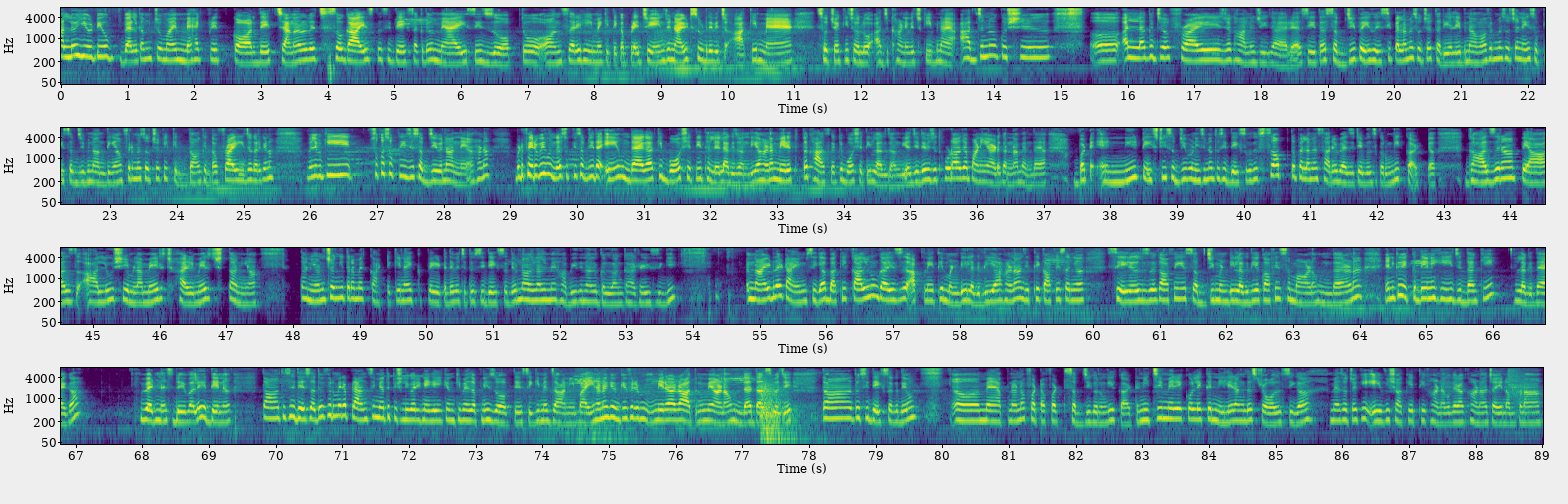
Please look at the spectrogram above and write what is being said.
Hello YouTube. Welcome to my Mehakpreet Kaur ਦੇ channel ਵਿੱਚ। So guys ਤੁਸੀਂ ਦੇਖ ਸਕਦੇ ਹੋ, ਮੈਂ ਆਈ ਸੀ ਜੋਬ ਤੋਂ। ਆਨਸਰ ਹੀ ਮੈਂ ਕਿਤੇ ਕੱਪੜੇ ਚੇਂਜ ਨਾਈਟ ਸੂਟ ਦੇ ਵਿੱਚ ਆ ਕੇ ਮੈਂ ਸੋਚਿਆ ਕਿ ਚਲੋ, ਅੱਜ ਖਾਣੇ ਵਿੱਚ ਕੀ ਬਣਾਇਆ? ਅੱਜ ਨਾ ਕੁਛ ਅਲੱਗ ਜਿਹਾ ਫਰਾਈ ਜਿਹਾ ਖਾਣ ਨੂੰ ਜੀ ਕਰ ਰਿਹਾ ਸੀ। ਤਾਂ ਸਬਜ਼ੀ ਪਈ ਹੋਈ ਸੀ। ਪਹਿਲਾਂ ਮੈਂ ਸੋਚਿਆ ਤਰੀ ਵਾਲੀ ਬਣਾਵਾਂ, ਫਿਰ ਮੈਂ ਸੋਚਿਆ ਨਹੀਂ, ਸੁੱਕੀ ਸਬਜ਼ੀ ਬਣਾਉਂਦੀ ਹਾਂ। ਫਿਰ ਮੈਂ ਸੋਚਿਆ ਕਿ ਕਿੱਦਾਂ ਕਿੱਦਾਂ ਫਰਾਈ ਜਿਹਾ ਕਰਕੇ ਨਾ। ਮਤਲਬ ਕਿ ਸੁੱਕਾ ਸੁੱਕੀ ਜਿਹੀ ਸਬਜ਼ੀ ਬਣਾਉਂਦੇ ਆ ਹਨਾ? ਬਟ ਫਿਰ ਵੀ ਹੁੰਦਾ ਸੁੱਕੀ ਸਬਜ਼ੀ ਦਾ ਇਹ ਹੁੰਦਾ ਹੈਗਾ ਕਿ ਬਹੁਤ ਛੇਤੀ ਥੱਲੇ ਲੱਗ ਜਾਂਦੀ ਆ, ਹਨਾ? ਮੇਰੇ ਤੋਂ ਤਾਂ ਖਾਸ ਕਰਕੇ ਬਹੁਤ ਛੇਤੀ ਲੱਗ ਜਾਂਦੀ ਆ, ਜਿਹਦੇ ਵਿੱਚ ਥੋੜਾ ਜਿਹਾ ਪਾਣੀ ਐਡ ਕਰਨਾ ਪੈਂਦਾ ਆ। ਬਟ ਇੰਨੀ ਟੇਸਟੀ ਸਬਜ਼ੀ ਬਣੀ ਸੀ ਨਾ, ਤੁਸੀਂ ਦੇਖ ਸਕਦੇ ਹੋ, ਸਭ ਤੋਂ ਪਹਿਲਾਂ ਮੈਂ ਸਾਰੇ ਵੈਜੀਟੇਬਲਸ ਕਰੂੰਗੀ ਕੱਟ ਗਾਜਰਾਂ, ਪਿਆਜ਼, ਆਲੂ, ਸ਼ਿਮਲਾ ਮਿਰਚ, ਹਰੀ ਮਿਰਚ, ਧਨੀਆ। ਧਨੀਆ ਨੂੰ ਚੰਗੀ ਤਰ੍ਹਾਂ ਮੈਂ ਕੱਟ ਕੇ ਨਾ ਇੱਕ ਪਲੇਟ ਦੇ ਵਿੱਚ ਤੁਸੀਂ ਦੇਖ ਸਕਦੇ ਹੋ। ਨਾਲ ਨਾਲ ਮੈਂ ਹਾਬੀ ਦੇ ਨਾਲ ਗੱਲਾਂ ਕਰ ਰਹੀ ਸੀਗੀ। ਨਾਈਟ ਦਾ ਟਾਈਮ ਸੀਗਾ। ਬਾਕੀ ਕੱਲ ਨੂੰ ਗਾਇਜ਼ ਆਪਣੇ ਇੱਥੇ ਮੰਡੀ ਲੱਗਦੀ ਆ, ਹਨਾ, ਜਿੱਥੇ ਕਾਫੀ ਸਾਰੀਆਂ ਸੇਲਸ ਕਾਫੀ ਸਬਜ਼ੀ ਮੰਡੀ ਲੱਗਦੀ ਹੈ ਕਾਫੀ ਸਮਾਨ ਹੁੰਦਾ ਹੈ, ਹਨਾ। ਯਾਨੀ ਕਿ ਉਹ ਇੱਕ ਦਿਨ ਹੀ ਜਿੱਦਾਂ ਕਿ ਲੱਗਦਾ ਹੈਗਾ ਵੈਡਨਸਡੇ ਵਾਲੇ ਦਿਨ। ਤਾਂ ਤੁਸੀਂ ਦੇਖ ਸਕਦੇ ਹੋ, ਫਿਰ ਮੇਰਾ ਪਲਾਨ ਸੀ, ਮੈਂ ਉੱਥੇ ਪਿਛਲੀ ਵਾਰੀ ਨਹੀਂ ਗਈ ਕਿਉਂਕਿ ਮੈਂ ਆਪਣੀ ਜੌਬ ਤੇ ਸੀਗੀ, ਮੈਂ ਜਾ ਨਹੀਂ ਪਾਈ ਹੈ ਨਾ ਕਿਉਂਕਿ ਫਿਰ ਮੇਰਾ ਰਾਤ ਨੂੰ ਮੈਂ ਆਣਾ ਹੁੰਦਾ 10 ਵਜੇ। ਤਾਂ ਤੁਸੀਂ ਦੇਖ ਸਕਦੇ ਹੋ ਮੈਂ ਆਪਣਾ ਨਾ ਫਟਾਫਟ ਸਬਜ਼ੀ ਕਰੂੰਗੀ ਕੱਟ। ਨੀਚੇ ਮੇਰੇ ਕੋਲ ਇੱਕ ਨੀਲੇ ਰੰਗ ਦਾ ਸਟਾਲ ਸੀਗਾ। ਮੈਂ ਸੋਚਿਆ ਕਿ ਇਹ ਵਿਛਾ ਕੇ ਇੱਥੇ ਖਾਣਾ ਵਗੈਰਾ ਖਾਣਾ, ਚਾਹੇ ਨਾ ਆਪਣਾ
